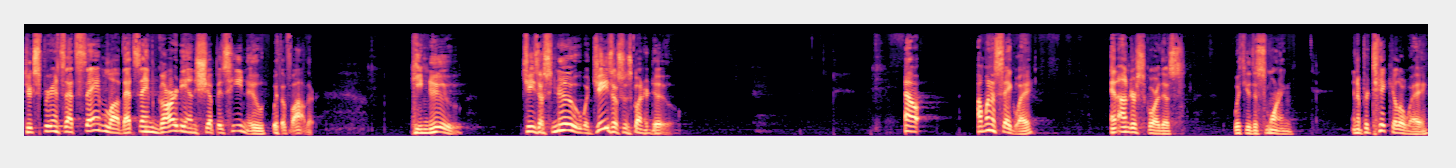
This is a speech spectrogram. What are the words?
to experience that same love, that same guardianship as he knew with the Father. He knew, Jesus knew what Jesus was going to do. Now, I want to segue and underscore this with you this morning in a particular way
